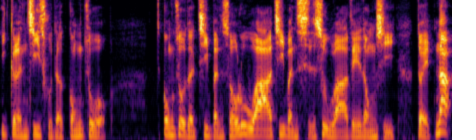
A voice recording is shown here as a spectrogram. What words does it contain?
一个人基础的工作、工作的基本收入啊、基本时数啊这些东西。对，那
